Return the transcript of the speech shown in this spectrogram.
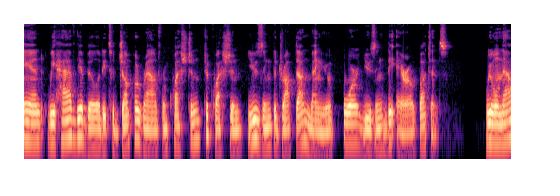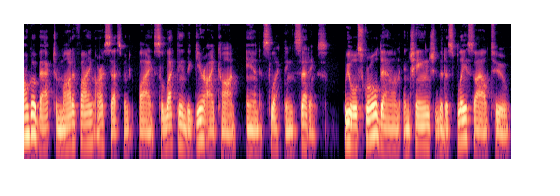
and we have the ability to jump around from question to question using the drop-down menu or using the arrow buttons. We will now go back to modifying our assessment by selecting the gear icon and selecting settings. We will scroll down and change the display style to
